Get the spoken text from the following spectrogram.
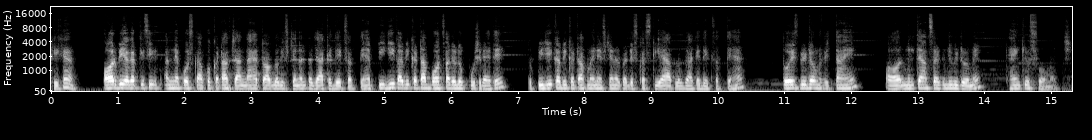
ठीक है? और भी अगर किसी अन्य कोर्स का आपको कट ऑफ़ जानना है तो आप लोग इस चैनल पर जाके देख सकते हैं। पीजी का भी कट ऑफ़ बहुत सारे लोग पूछ रहे थे तो पीजी का भी कट ऑफ़ मैंने इस चैनल पर डिस्कस किया है, आप लोग जाके देख सकते हैं। तो इस वीडियो में इतना ही, और मिलते हैं आपसे अगली वीडियो में। Thank you so much.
